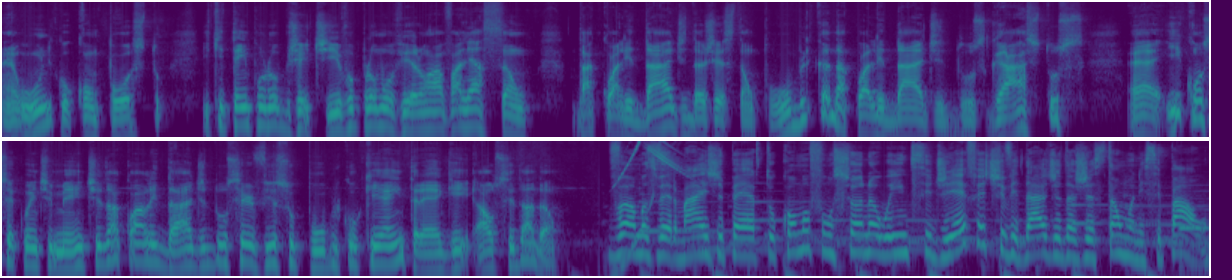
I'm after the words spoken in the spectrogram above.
né, único, composto, e que tem por objetivo promover uma avaliação da qualidade da gestão pública, da qualidade dos gastos é, e, consequentemente, da qualidade do serviço público que é entregue ao cidadão. Vamos ver mais de perto como funciona o índice de efetividade da gestão municipal?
